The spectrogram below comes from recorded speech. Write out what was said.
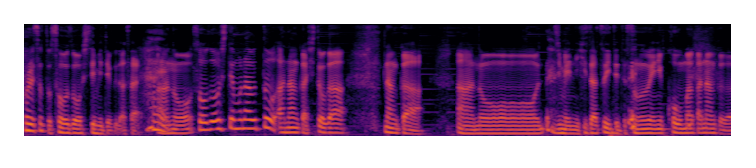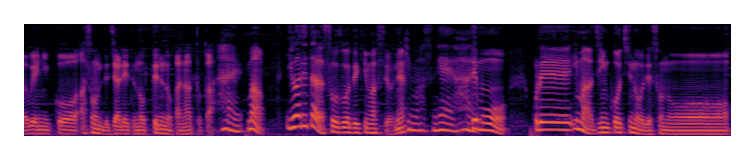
これちょっと想像してみてください。はい、あの想像してもらうと、あ、なんか人がなんか。あのー、地面に膝ついててその上に子馬かなんかが上にこう遊んでじゃれて乗ってるのかなとか、はい、まあ言われたら想像できますよね。できますね。はい、でもこれ今人工知能でその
